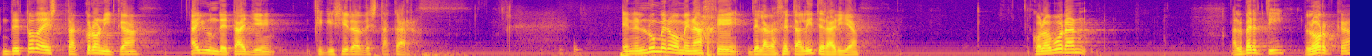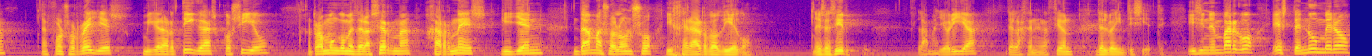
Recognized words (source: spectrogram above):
De toda esta crónica hay un detalle que quisiera destacar. En el número homenaje de la Gaceta Literaria colaboran Alberti, Lorca, Alfonso Reyes, Miguel Artigas, Cosío, Ramón Gómez de la Serna, Jarnés, Guillén, Damaso Alonso y Gerardo Diego. Es decir, la mayoría de la generación del 27. Y sin embargo, este número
